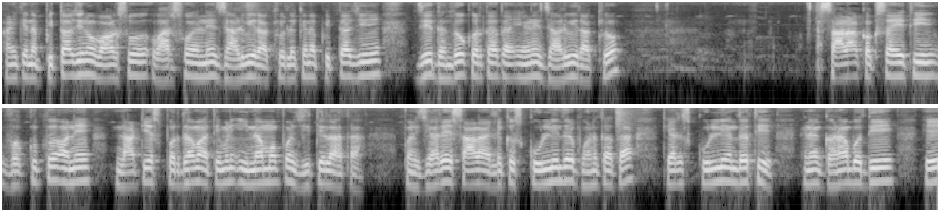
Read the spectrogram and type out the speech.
કારણ કે એના પિતાજીનો વારસો વારસો એણે જાળવી રાખ્યો એટલે કે એના પિતાજી જે ધંધો કરતા હતા એણે જાળવી રાખ્યો. શાળા કક્ષાએથી વકૃત્વ અને નાટ્ય સ્પર્ધામાં તેમણે ઇનામો પણ જીતેલા હતા. પણ જ્યારે શાળા એટલે કે સ્કૂલની અંદર ભણતા હતા, ત્યારે સ્કૂલની અંદરથી એણે ઘણા બધી એ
